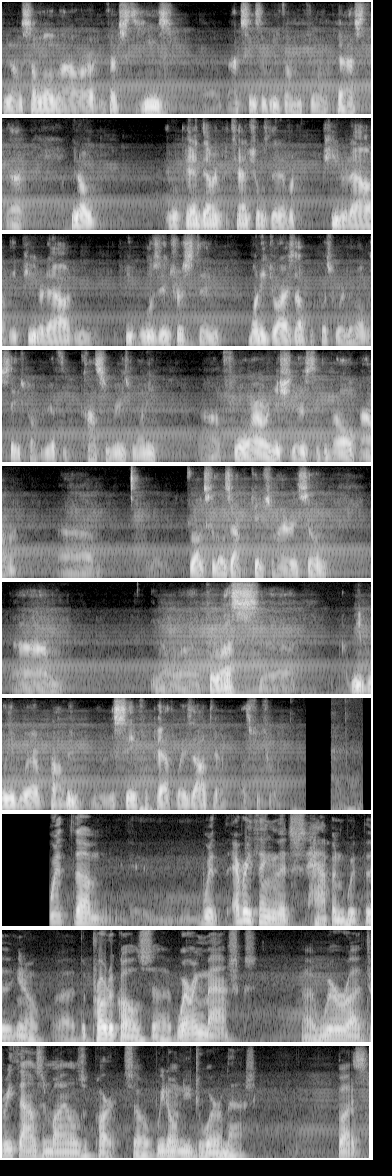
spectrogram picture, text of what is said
you know, some of our infectious disease vaccines that we've done before in the past that, you know, they were pandemic potentials. They never petered out. They petered out, and people lose interest, and money dries up because we're a development stage company. We have to constantly raise money uh, for our initiatives to develop our um, you know, drugs for those applicational areas. So, um, you know, uh, for us, uh, we believe we're probably one of the safer pathways out there. That's for sure with um, with everything that's happened with the you know uh, the protocols, uh, wearing masks. Uh, we're uh, 3,000 miles apart, so we don't need to wear a mask. But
